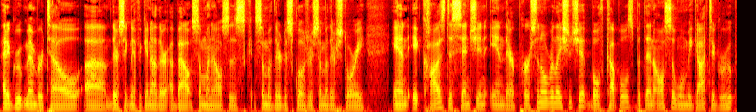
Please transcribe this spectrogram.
Had a group member tell um, their significant other about someone else's some of their disclosure some of their story. And it caused dissension in their personal relationship both couples. But then also when we got to group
